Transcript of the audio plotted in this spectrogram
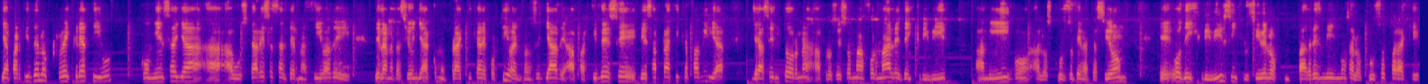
Y a partir de lo recreativo, comienza ya a, buscar esas alternativas de, de, la natación ya como práctica deportiva. Entonces ya a partir de, ese, de esa práctica familiar ya se entorna a procesos más formales de inscribir a mi hijo a los cursos de natación eh, o de inscribirse inclusive los padres mismos a los cursos para que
